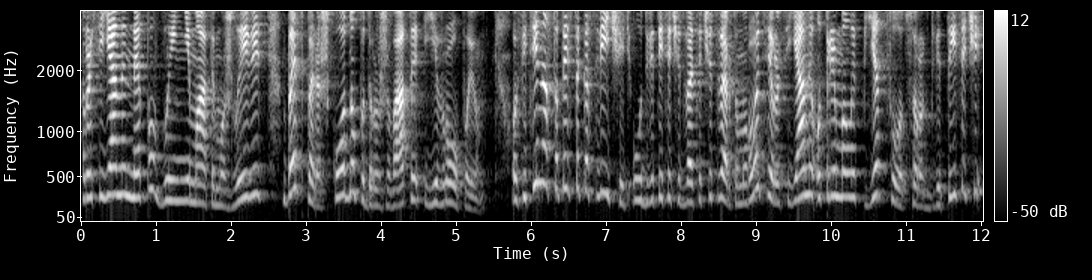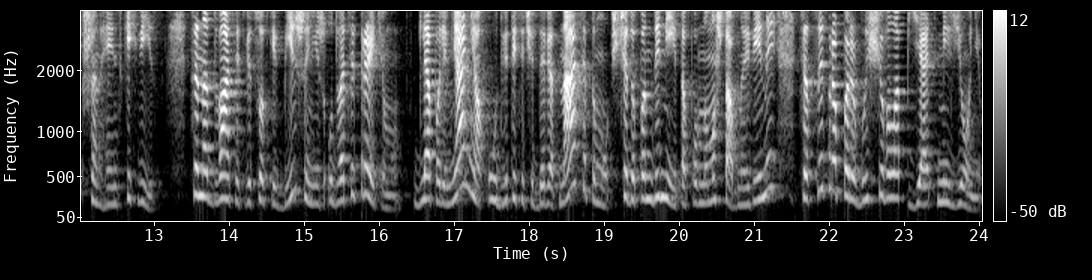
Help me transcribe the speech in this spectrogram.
росіяни не повинні мати можливість безперешкодно подорожувати Європою. Офіційна статистика свідчить, у 2024 році росіяни отримали 542 тисячі шенгенських віз. Це на 20% більше ніж у 2023-му. Для порівняння у 2019-му, ще до пандемії та повномасштабної війни, ця цифра перевищувала 5 мільйонів.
